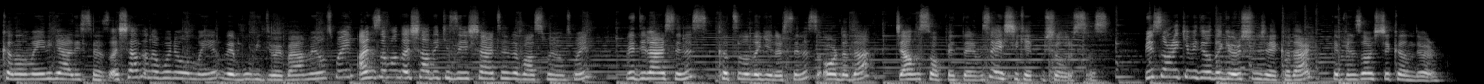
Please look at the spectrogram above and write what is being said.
Kanalıma yeni geldiyseniz aşağıdan abone olmayı ve bu videoyu beğenmeyi unutmayın. Aynı zamanda aşağıdaki zil işaretine de basmayı unutmayın. Ve dilerseniz katıla da gelirseniz orada da canlı sohbetlerimize eşlik etmiş olursunuz. Bir sonraki videoda görüşünceye kadar hepinize hoşçakalın diyorum.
